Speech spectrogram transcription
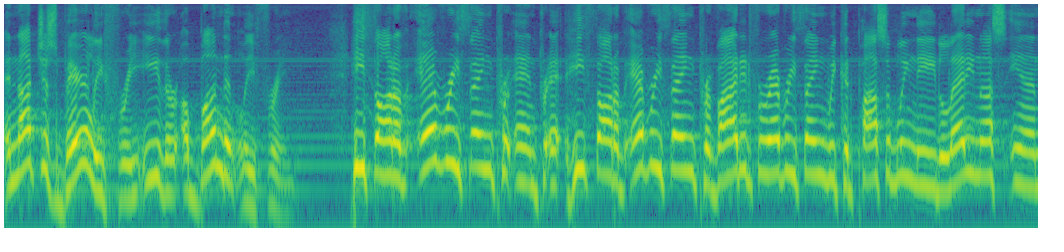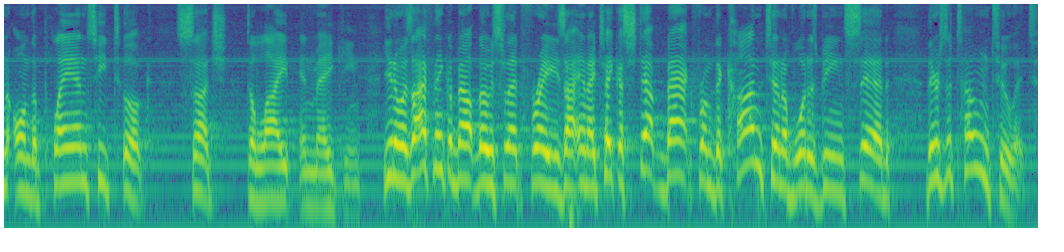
And not just barely free either, abundantly free. He thought of everything and he thought of everything provided for everything we could possibly need, letting us in on the plans he took such delight in making. You know, as I think about those that phrase I, and I take a step back from the content of what is being said, there's a tone to it.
